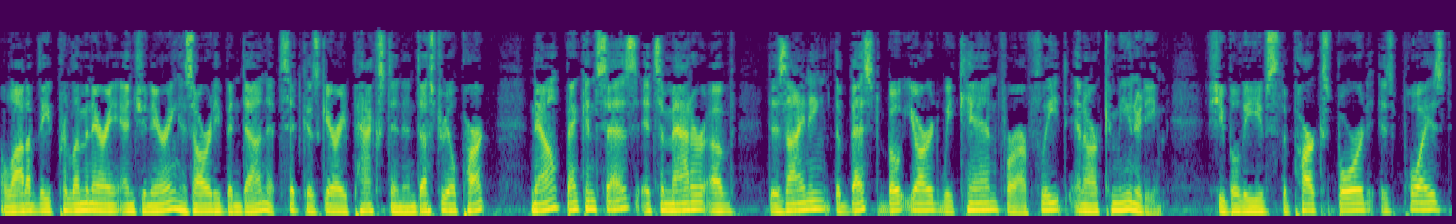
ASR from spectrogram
A lot of the preliminary engineering has already been done at Sitka's Gary Paxton Industrial Park. Now, Behnken says it's a matter of designing the best boatyard we can for our fleet and our community. She believes the Parks Board is poised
